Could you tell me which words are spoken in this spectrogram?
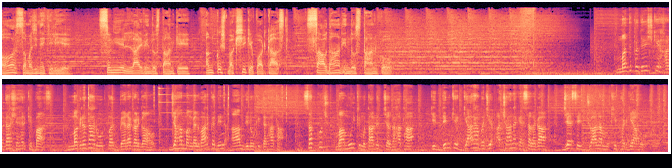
और समझने के लिए सुनिए लाइव हिंदुस्तान के अंकुश बख्शी के पॉडकास्ट सावधान हिंदुस्तान को। मध्य प्रदेश के हरदा शहर के पास मगरदा रोड पर बैरागढ़ गाँव, जहाँ मंगलवार का दिन आम दिनों की तरह था। सब कुछ मामूल के मुताबिक चल रहा था कि दिन के 11 बजे अचानक ऐसा लगा जैसे ज्वालामुखी फट गया हो।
